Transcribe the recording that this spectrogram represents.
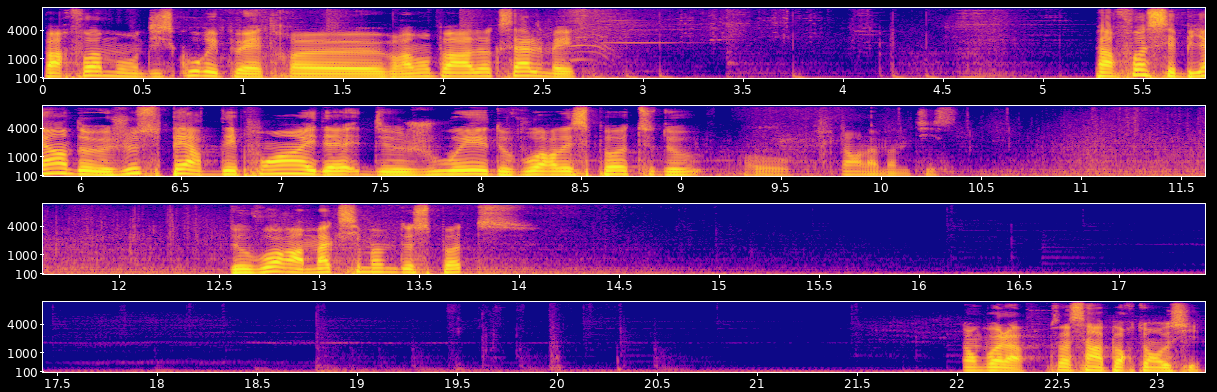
Parfois mon discours il peut être euh, vraiment paradoxal, mais Parfois, c'est bien de juste perdre des points et de, jouer, de voir des spots. De... Oh putain, la mantis. De voir un maximum de spots. Donc voilà, ça c'est important aussi.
